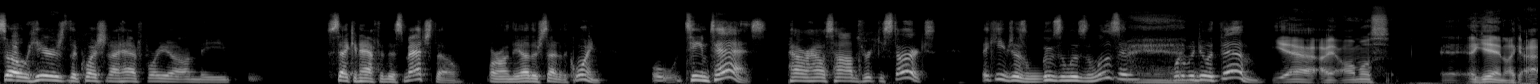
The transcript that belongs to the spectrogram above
So here's the question I have for you on the second half of this match, though, or on the other side of the coin. Team Taz, Powerhouse Hobbs, Ricky Starks, they keep just losing, losing, losing. What do we do with them? yeah, I almost again like I,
